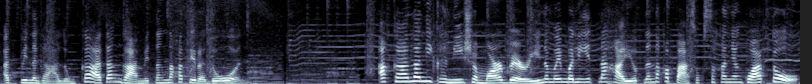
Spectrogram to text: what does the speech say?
at pinaghahalongkat ang gamit ng nakatira doon. Akala ni Kanisha Marbury na may maliit na hayop na nakapasok sa kanyang kwarto.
